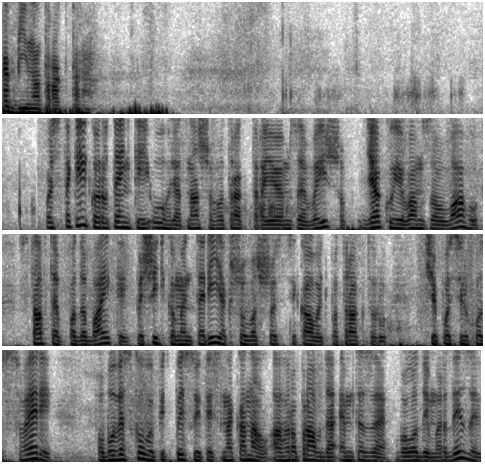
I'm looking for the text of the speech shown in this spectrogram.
кабіна трактора. Ось такий коротенький огляд нашого трактора UMZ вийшов. Дякую вам за увагу. Ставте вподобайки, пишіть коментарі, якщо вас щось цікавить по трактору чи по сільхозсфері. Обов'язково підписуйтесь на канал Агроправда МТЗ Володимир Дизель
